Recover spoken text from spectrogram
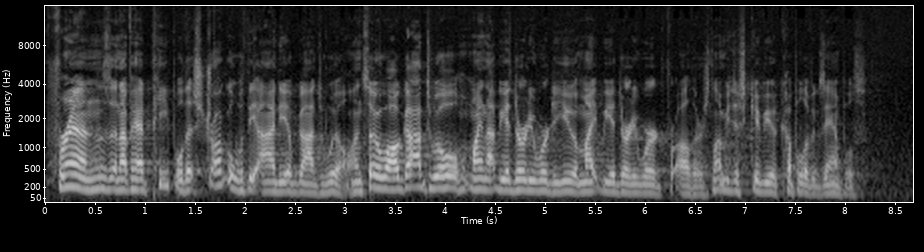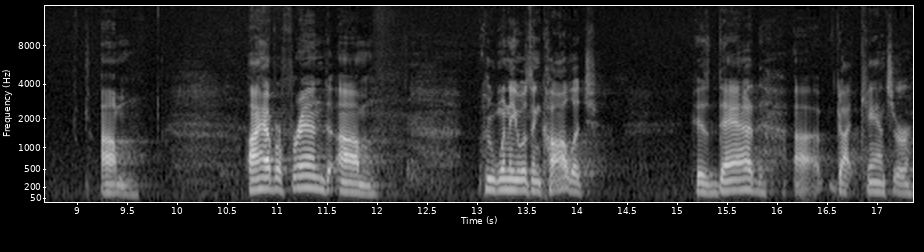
friends and I've had people that struggle with the idea of God's will. And so while God's will might not be a dirty word to you, it might be a dirty word for others. Let me just give you a couple of examples. Um, I have a friend um, who, when he was in college, his dad uh, got cancer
